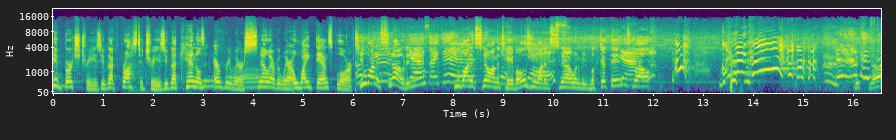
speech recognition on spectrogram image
You have birch trees, you've got frosted trees, you've got candles everywhere, snow everywhere, a white dance floor. you wanted snow, didn't yes, you? I did. You wanted snow on the yes. tables, you wanted snow when we looked at things. Well, Oh my God! it's snowing.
